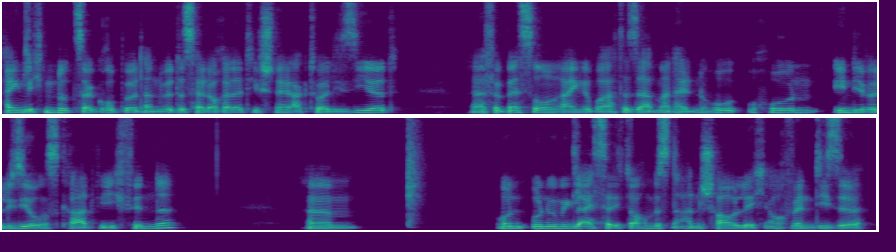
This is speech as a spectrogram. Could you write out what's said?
eigentlichen Nutzergruppe, dann wird es halt auch relativ schnell aktualisiert, äh, Verbesserungen reingebracht. Also hat man halt einen ho hohen Individualisierungsgrad, wie ich finde. Ähm, und, und irgendwie gleichzeitig doch ein bisschen anschaulich, auch wenn diese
